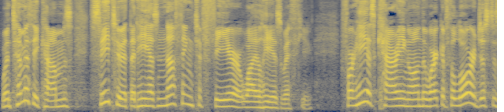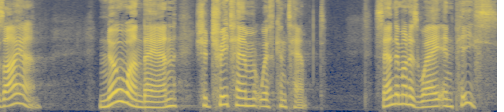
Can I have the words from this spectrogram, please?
When Timothy comes, see to it that he has nothing to fear while he is with you, for he is carrying on the work of the Lord just as I am. No one then should treat him with contempt. Send him on his way in peace,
